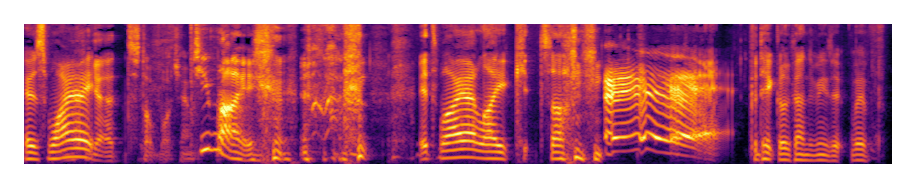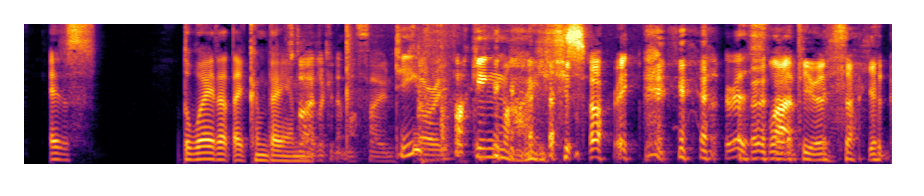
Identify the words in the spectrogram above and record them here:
It was why I. get a stopwatch out? Do you mind? it's why I like some particular kind of music with is the way that they convey I started looking at my phone. Do you Sorry. fucking mind? Sorry. I'm gonna slap you in a second.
